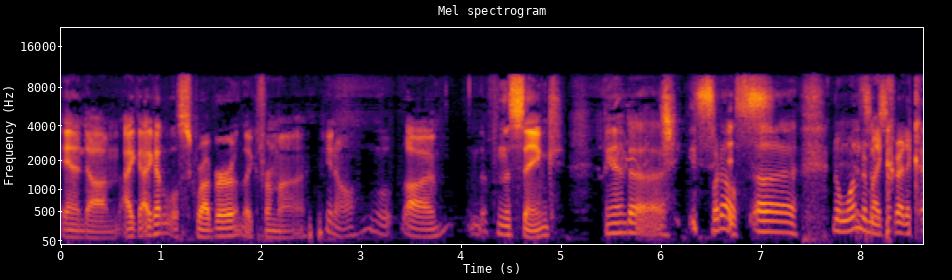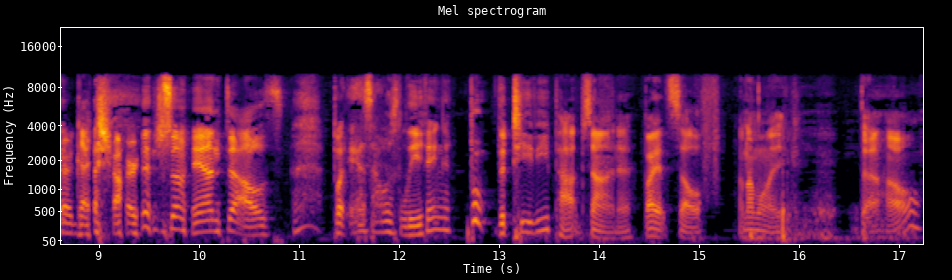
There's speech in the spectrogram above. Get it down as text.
And um, I, I got a little scrubber, like from uh, you know, uh, from the sink. And uh, what else? Uh, No wonder my just- credit card got charged. some hand towels. But as I was leaving, boom, the TV pops on uh, by itself, and I'm like, "The hell?"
